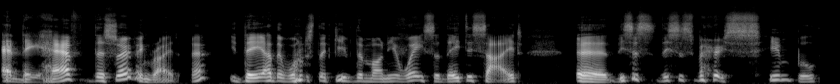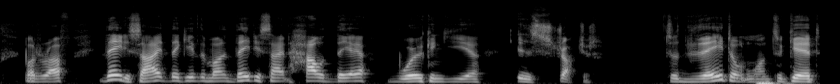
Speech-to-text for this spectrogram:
and they have the serving right. eh? They are the ones that give the money away, so they decide. Uh, this is this is very simple but rough. They decide. They give the money. They decide how their working year is structured. So they don't want to get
